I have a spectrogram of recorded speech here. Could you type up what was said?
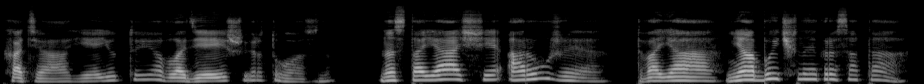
хотя ею ты овладеешь виртуозно. Настоящее оружие — твоя необычная красота,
